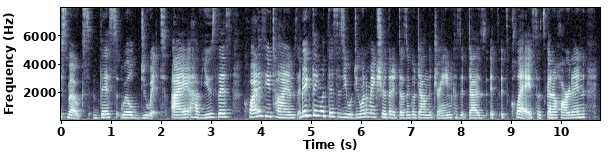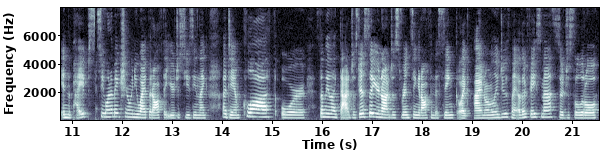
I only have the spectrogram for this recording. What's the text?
smokes, this will do it. I have used this quite a few times. The big thing with this is you do want to make sure that it doesn't go down the drain because it does, it's, it's clay, so it's going to harden in the pipes. So you want to make sure when you wipe it off that you're just using like a damp cloth or something like that, just, just so you're not just rinsing it off in the sink like I normally do with my other face masks. So just a little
